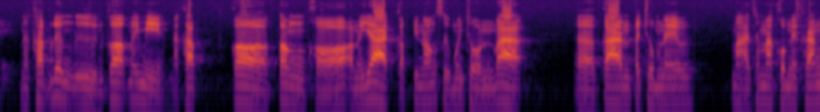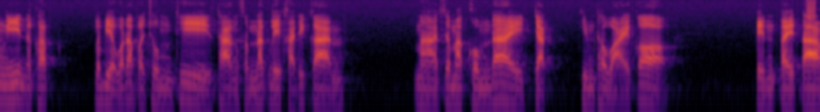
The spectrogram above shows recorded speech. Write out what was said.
7นะครับเรื่องอื่นก็ไม่มีนะครับ ก็ต้องขออนุญาตกับพี่น้องสื่อมวลชนว่าการประชุมในมหาสมาคมในครั้งนี้นะครับ ระเบียบวาระประชุมที่ทางสำนักเลขาธิการมหาสมาคมได้จัด พิมพ์ถวายก็เป็นไปตาม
